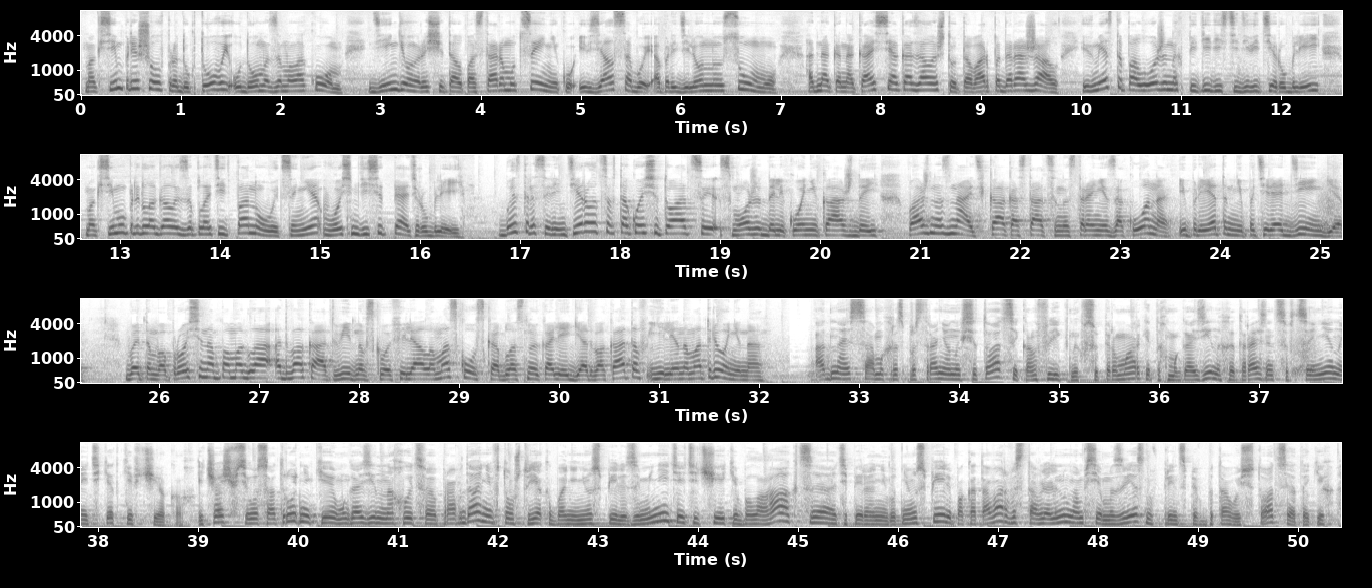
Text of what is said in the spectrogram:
Максим пришел в продуктовый у дома за молоком. Деньги он рассчитал по старому ценнику и взял с собой определенную сумму. Однако на кассе оказалось, что товар подорожал. И вместо положенных 59 рублей Максиму предлагалось заплатить по новой цене 85 рублей. Быстро сориентироваться в такой ситуации сможет далеко не каждый. Важно знать, как остаться на стороне закона и при этом не потерять деньги. В этом вопросе нам помогла адвокат Видновского филиала Московской областной коллегии адвокатов Елена Матренина. Одна из самых распространенных ситуаций, конфликтных в супермаркетах, магазинах, это разница в цене на этикетке в чеках. И чаще всего сотрудники магазина находят свое оправдание в том, что якобы они не успели заменить эти чеки, была акция, а теперь они вот не успели, пока товар выставляли. Ну, нам всем известно, в принципе, в бытовой ситуации о таких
